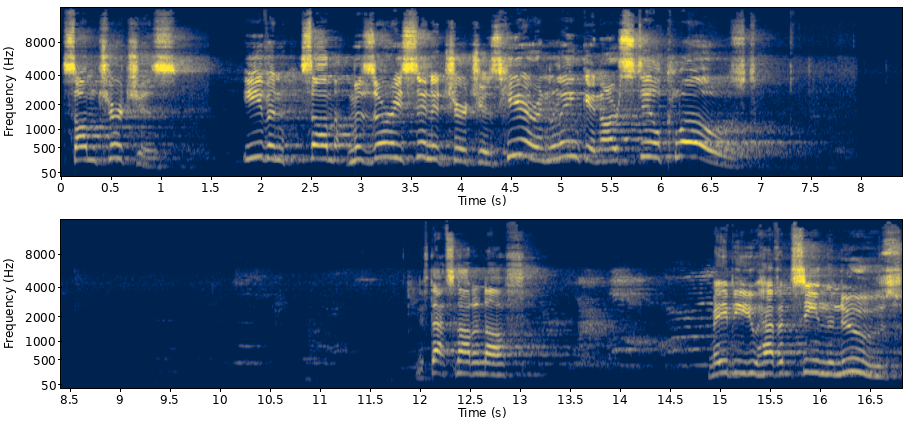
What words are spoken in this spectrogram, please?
Some churches Even some Missouri Synod churches here in Lincoln are still closed. If that's not enough, maybe you haven't seen the news,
